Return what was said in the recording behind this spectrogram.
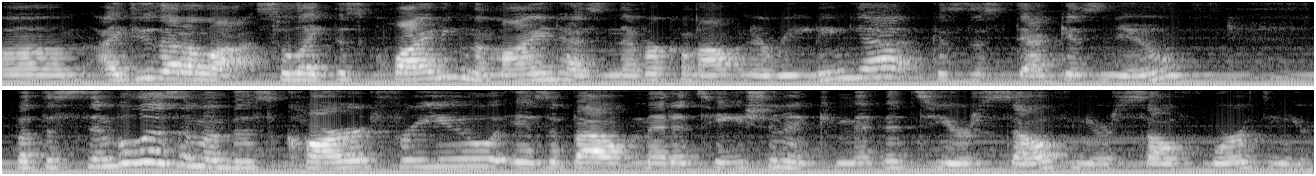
Um, I do that a lot. So, like this quieting the mind has never come out in a reading yet because this deck is new. But the symbolism of this card for you is about meditation and commitment to yourself and your self worth and your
